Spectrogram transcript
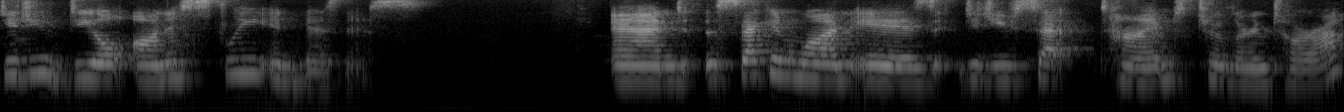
Did you deal honestly in business? And the second one is, Did you set times to learn Torah?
